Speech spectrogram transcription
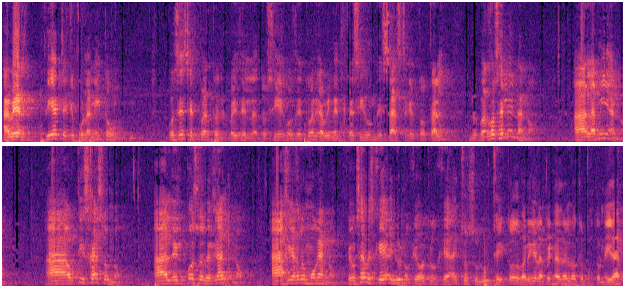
a ver, fíjate que fulanito, pues es el puerto en el país de los ciegos, de todo el gabinete que ha sido un desastre total. A Roselena no, a la mía no, a Ortiz Jasso no, al El Pozo de Gal no, a Gerardo Morán no. Pero ¿sabes qué? Hay uno que otro que ha hecho su lucha y todo, valía la pena darle otra oportunidad.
